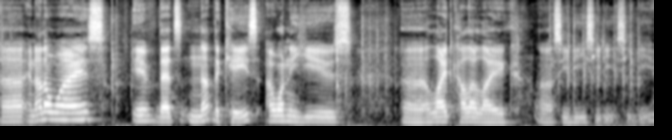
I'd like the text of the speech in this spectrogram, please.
Uh, and otherwise, if that's not the case, I want to use uh, a light color like uh, CD, CD, CD.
